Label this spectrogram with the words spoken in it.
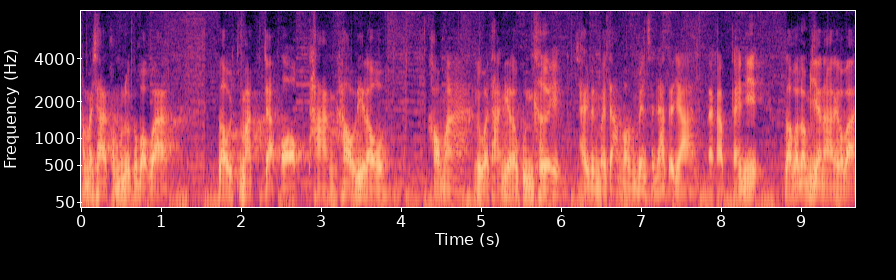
ธรรมชาติของมนุษย์ก็บอกว่า เรามักจะออกทางเข้าที่เราเข้ามา หรือว่าทางที่เราคุ้นเคยใช้เป็นประจำเพราะมันเป็นสัญชาตญาณนะครับแต่ทีนี้เราก็ต้องพิจารณาเลยครับว่า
